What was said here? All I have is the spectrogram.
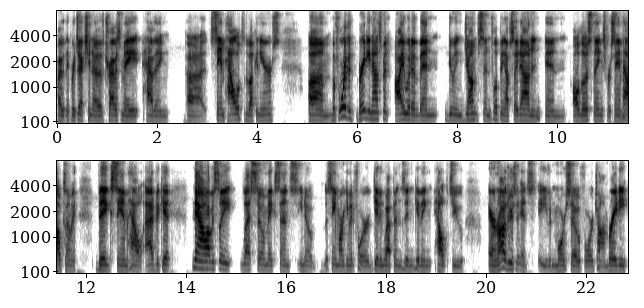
uh, the projection of Travis May having uh, Sam Howell to the Buccaneers. Um, before the Brady announcement, I would have been doing jumps and flipping upside down and, and all those things for Sam Howell because I'm a big Sam Howell advocate. Now, obviously, less so makes sense. You know, the same argument for giving weapons and giving help to Aaron Rodgers. It's even more so for Tom Brady.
